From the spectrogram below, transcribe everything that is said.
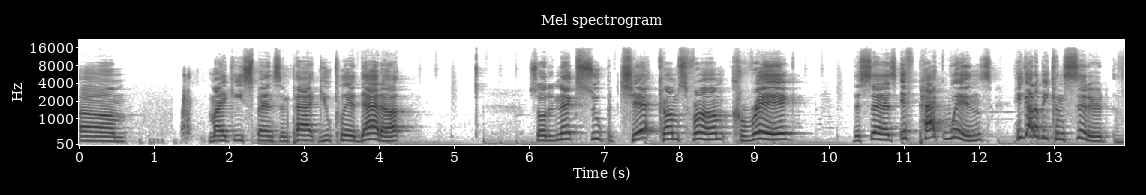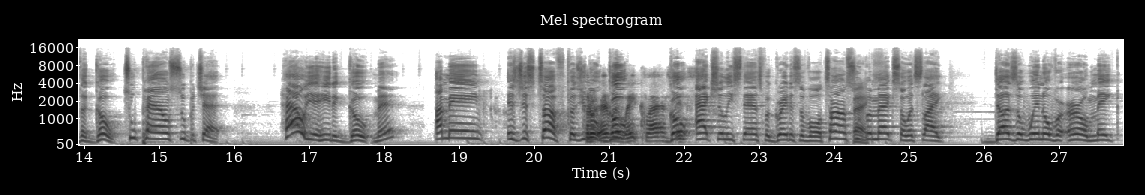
Um Mikey, Spence, and Pack. You cleared that up. So the next super chat comes from Craig that says if Pack wins, he gotta be considered the GOAT. Two pound super chat. Hell yeah, he the GOAT, man. I mean, it's just tough because you Through know every GOAT, class, GOAT it's- actually stands for greatest of all time, Facts. Supermax. So it's like, does a win over Earl make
